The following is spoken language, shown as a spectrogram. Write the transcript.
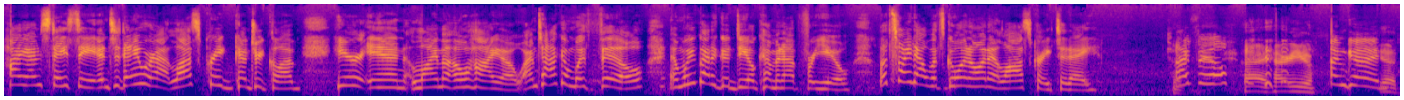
Hi, I'm Stacy, and today we're at Lost Creek Country Club here in Lima, Ohio. I'm talking with Phil, and we've got a good deal coming up for you. Let's find out what's going on at Lost Creek today. Hi, Phil. Hi, how are you? I'm good. Good.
